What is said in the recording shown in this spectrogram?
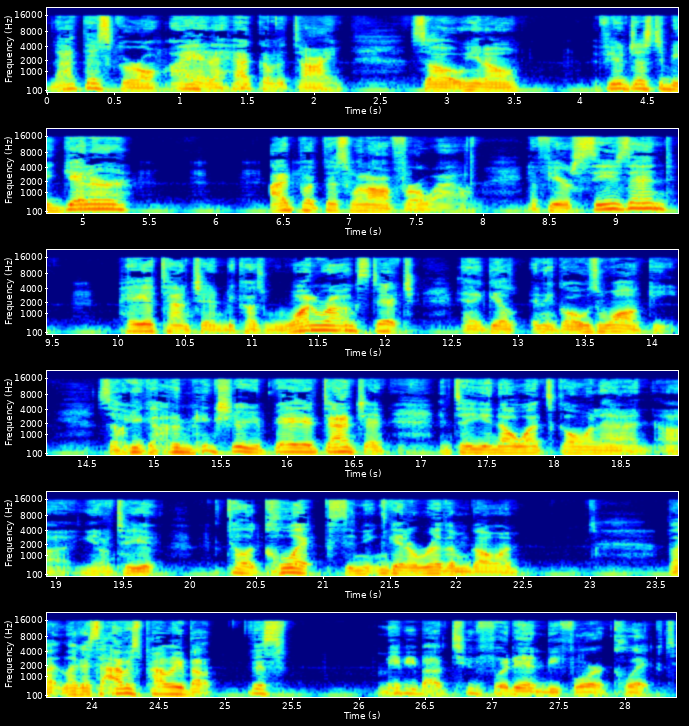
Not this girl. I had a heck of a time. So, you know, if you're just a beginner, I'd put this one off for a while. If you're seasoned, pay attention because one wrong stitch and it get, and it goes wonky. So you got to make sure you pay attention until you know what's going on. Uh, you know, until you until it clicks and you can get a rhythm going. But like I said, I was probably about this, maybe about two foot in before it clicked.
